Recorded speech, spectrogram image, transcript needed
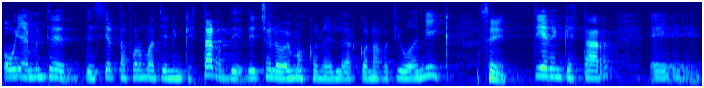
obviamente de cierta forma tienen que estar, de, de hecho lo vemos con el arco narrativo de Nick, Sí. tienen que estar, eh,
